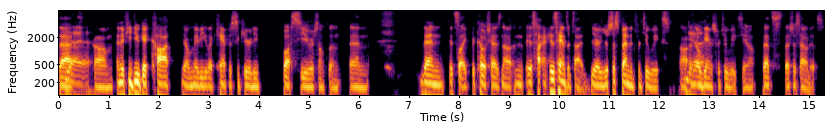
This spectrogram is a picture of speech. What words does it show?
that yeah, yeah. um, and if you do get caught, you know, maybe like campus security busts you or something, and then it's like the coach has no his his hands are tied. You know, you're suspended for two weeks, uh, no games for two weeks. You know, that's that's just how it is.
